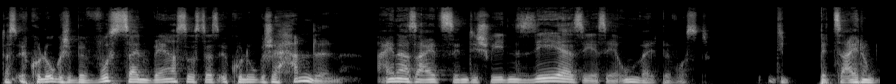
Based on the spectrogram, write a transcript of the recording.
das ökologische Bewusstsein versus das ökologische Handeln. Einerseits sind die Schweden sehr, sehr, sehr umweltbewusst. Die Bezeichnung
